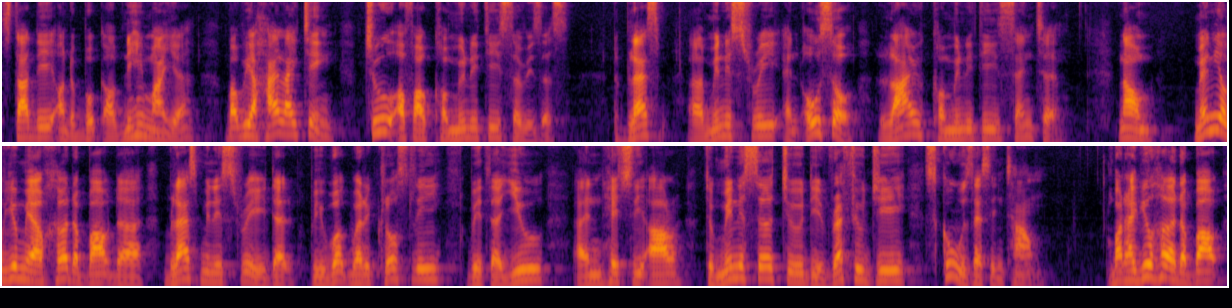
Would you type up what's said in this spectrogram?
study on the book of Nehemiah, but we are highlighting two of our community services the Blessed uh, Ministry and also Live Community Center. Now, many of you may have heard about the Blessed Ministry that we work very closely with uh, you and HCR to minister to the refugee schools that's in town. But have you heard about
